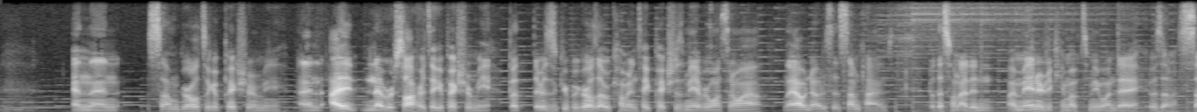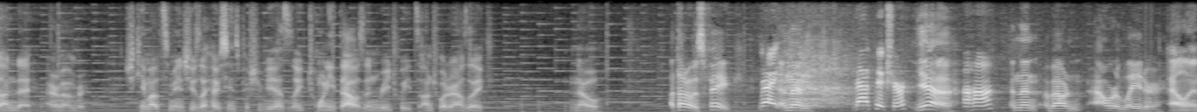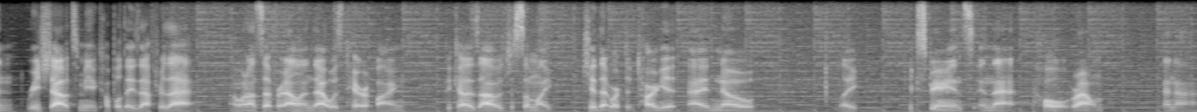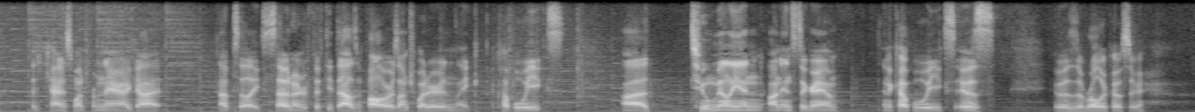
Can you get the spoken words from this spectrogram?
And then some girl took a picture of me and I never saw her take a picture of me. But there was a group of girls that would come in and take pictures of me every once in a while. Like, I would notice it sometimes, but this one I didn't. My manager came up to me one day. It was on a Sunday, I remember. She came up to me and she was like, have you seen this picture of you? It has like 20,000 retweets on Twitter. And I was like, no. I thought it was fake. Right. And then, That picture. yeah. Uh-huh. And then about an hour later, Ellen reached out to me a couple days after that. I went on set for Ellen. That was terrifying because I was just some like kid that worked at Target. I had no like experience in that whole realm. And uh, it kind of just went from there. I got up to like 750,000 followers on Twitter in like a couple weeks. Uh, 2 million on Instagram in a couple weeks. It was, it was a roller coaster.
